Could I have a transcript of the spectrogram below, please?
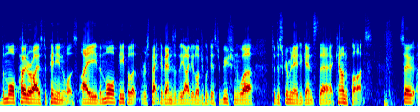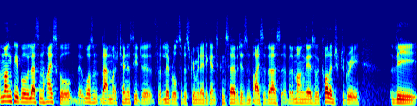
the more polarized opinion was, i.e., the more people at the respective ends of the ideological distribution were to discriminate against their counterparts. So among people less than high school, there wasn't that much tendency to, for liberals to discriminate against conservatives and vice versa. But among those with a college degree, the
